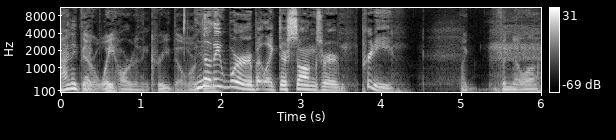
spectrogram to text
I think they were way harder than Creed, though, weren't no, they? they were, but like their songs were pretty. like vanilla,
